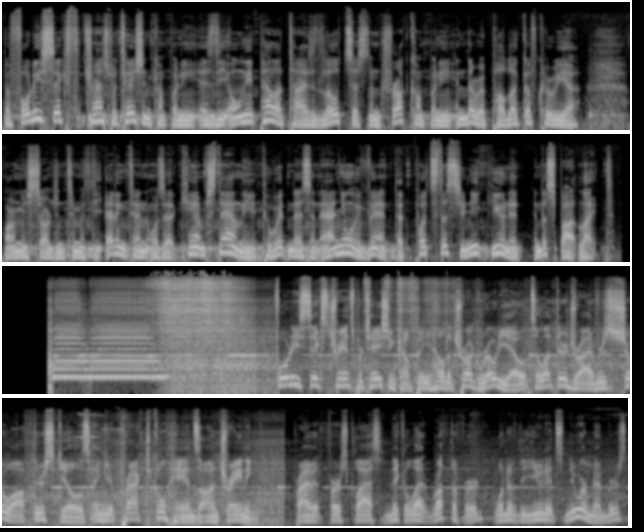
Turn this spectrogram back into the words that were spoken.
The 46th Transportation Company is the only palletized load system truck company in the Republic of Korea. Army Sergeant Timothy Eddington was at Camp Stanley to witness an annual event that puts this unique unit in the spotlight. 46 Transportation Company held a truck rodeo to let their drivers show off their skills and get practical hands on training. Private First Class Nicolette Rutherford, one of the unit's newer members,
